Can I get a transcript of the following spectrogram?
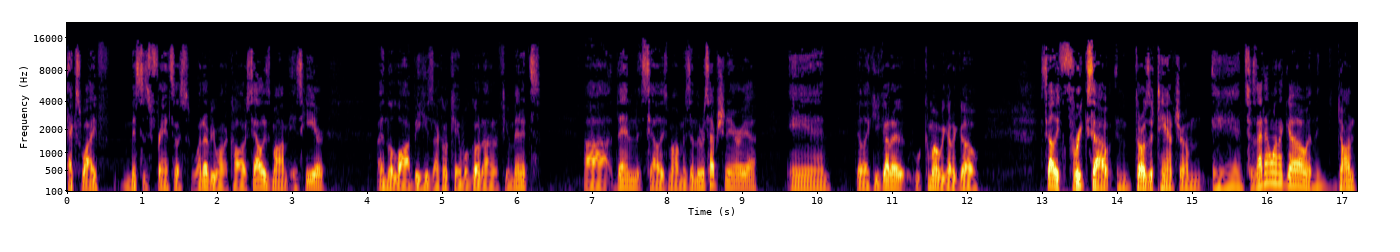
ex wife, Mrs. Francis, whatever you want to call her, Sally's mom is here in the lobby. He's like, okay, we'll go down in a few minutes. Uh, then Sally's mom is in the reception area, and they're like, you gotta come on, we gotta go. Sally freaks out and throws a tantrum and says, I don't want to go. And then Don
